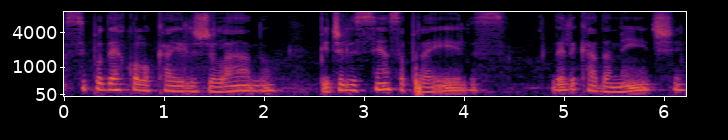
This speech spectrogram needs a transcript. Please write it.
Se puder colocar eles de lado, pedir licença para eles, delicadamente,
